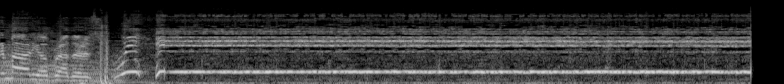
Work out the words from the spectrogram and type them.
Super Mario Brothers. Whee!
